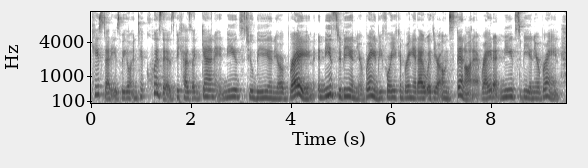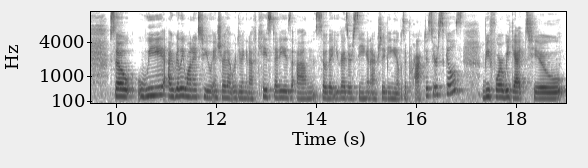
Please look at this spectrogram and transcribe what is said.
case studies, we go into quizzes because, again, it needs to be in your brain. It needs to be in your brain before you can bring it out with your own spin on it, right? It needs to be in your brain. So, we, I really wanted to ensure that we're doing enough case studies um, so that you guys are seeing and actually being able to practice your skills before we get to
